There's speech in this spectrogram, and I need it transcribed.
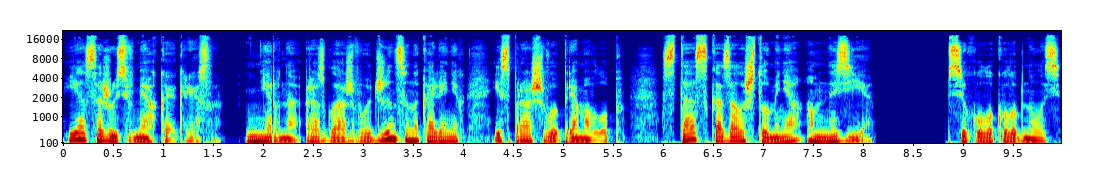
я сажусь в мягкое кресло. Нервно разглаживаю джинсы на коленях и спрашиваю прямо в лоб. «Стас сказал, что у меня амнезия». Психолог улыбнулась.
